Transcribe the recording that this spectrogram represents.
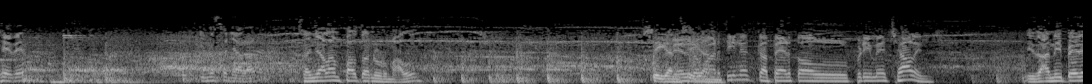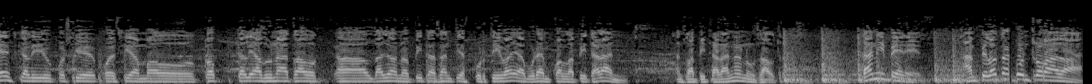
Jeven i no assenyalen. Senyalen falta normal. Siguen, Pedro siguen. Martínez, que perd el primer challenge. I Dani Pérez, que li diu pues, que, pues, si amb el cop que li ha donat el, el d'allò no pites antiesportiva, ja veurem quan la pitaran. Ens la pitaran a nosaltres. Dani Pérez, amb pilota controlada.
